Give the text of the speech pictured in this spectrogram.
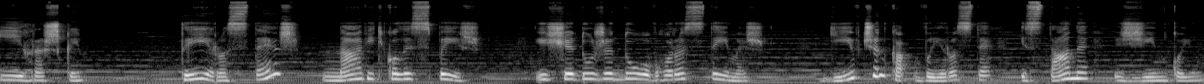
іграшки. Ти ростеш навіть коли спиш, і ще дуже довго ростимеш. Дівчинка виросте і стане жінкою,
